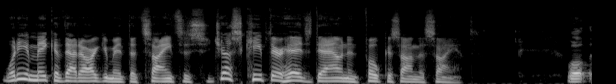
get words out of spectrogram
What do you make of that argument that scientists should just keep their heads down and focus on the science? Well,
